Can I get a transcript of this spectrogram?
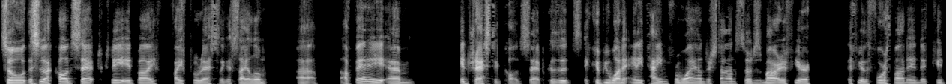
So this is a concept created by Fife Pro Wrestling Asylum, uh, a very um, interesting concept because it's it could be won at any time, from what I understand. So it doesn't matter if you're if you're the fourth man in, it could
